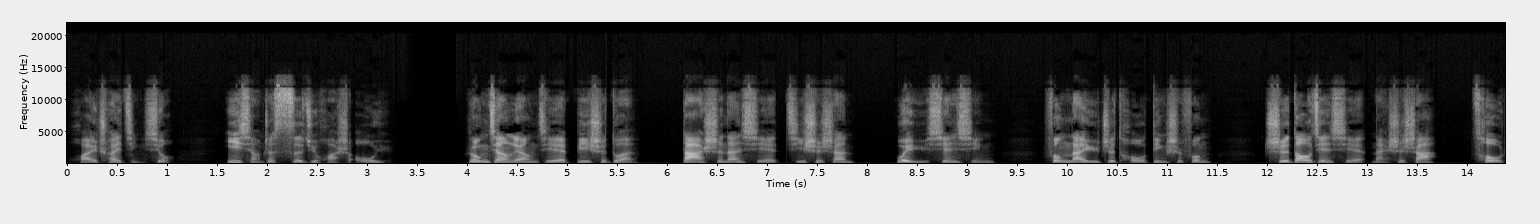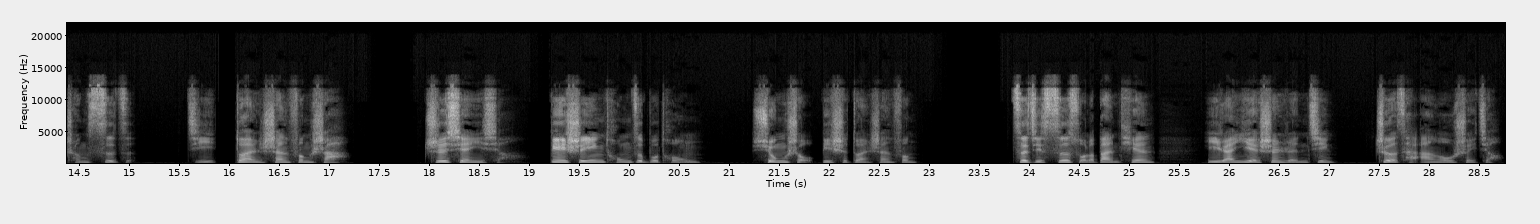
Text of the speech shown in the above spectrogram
怀揣锦绣。一想这四句话是偶语。荣将两节必是断，大事难协即是山。未雨先行，风乃雨之头定是风。持刀见血乃是杀，凑成四字，即断山风杀。知县一想。必是因童字不同，凶手必是段山峰。自己思索了半天，已然夜深人静，这才安欧睡觉。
